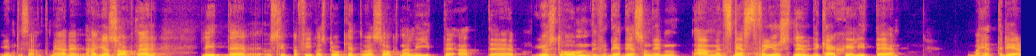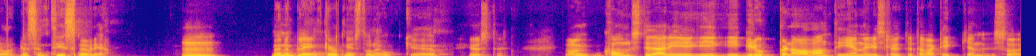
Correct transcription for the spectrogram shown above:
intressant. Men jag, hade, jag saknar lite att slippa fikonspråket och jag saknar lite att eh, just om det, det som det används mest för just nu, det kanske är lite, vad heter det då, recentrism över det. Mm. Men den blänkar åtminstone och eh, Just det. Det var en konstig där i, i, i grupperna av antigener i slutet av artikeln så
